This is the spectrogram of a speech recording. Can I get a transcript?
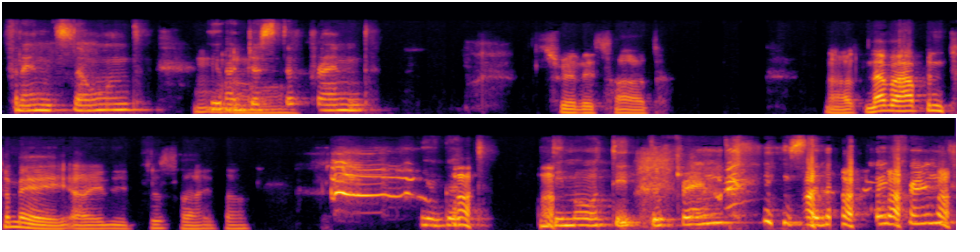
friend zoned. You are just oh, a friend. It's really sad. No, it never happened to me. I need to say that. You got demoted to friend instead of boyfriend.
